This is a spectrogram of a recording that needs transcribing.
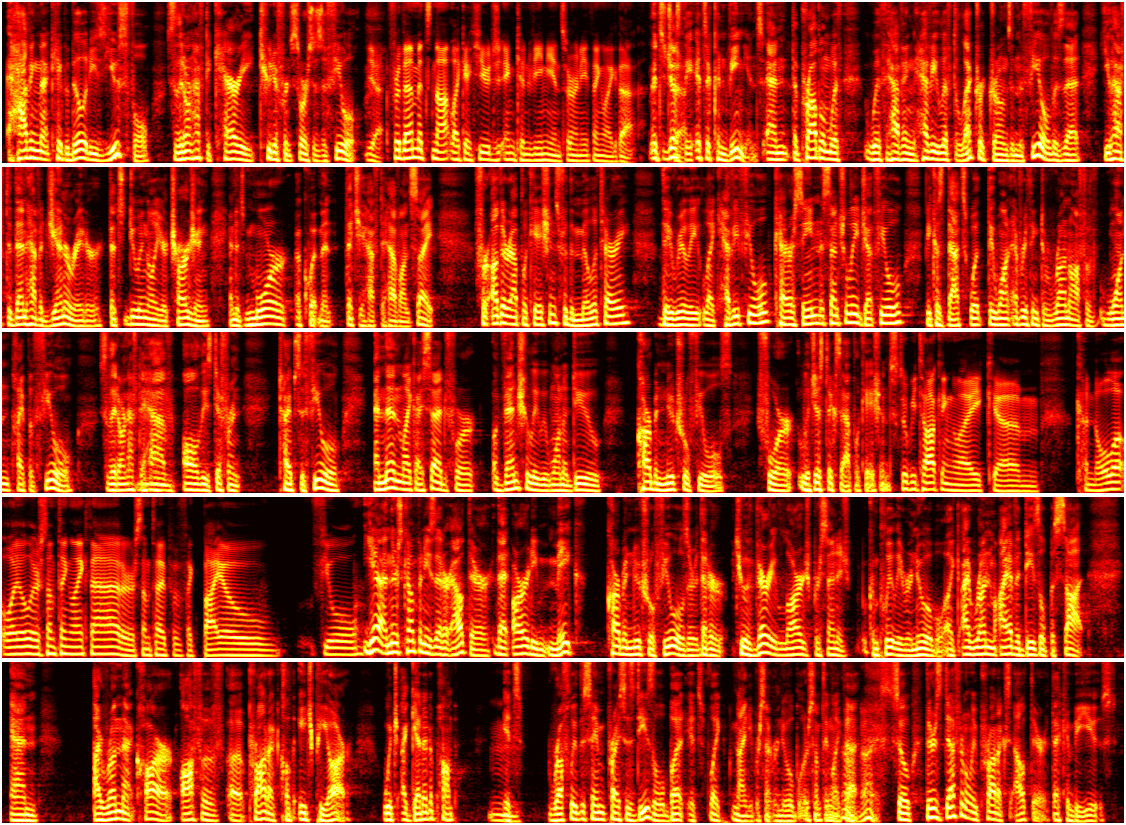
having that capability is useful so they don't have to carry two different sources of fuel. Yeah. For them it's not like a huge inconvenience or anything like that. It's just Yeah. the it's a convenience. And the problem with with having heavy lift electric drones in the field is that you have to then have a generator that's doing all your charging and it's more equipment that you have to have on site. For other applications for the military, they really like heavy fuel, kerosene essentially, jet fuel because that's what they want everything to run off of one type of fuel so they don't have to have all these different types of fuel. And then like I said for eventually we want to do carbon neutral fuels for logistics applications. So we talking like um, canola oil or something like that, or some type of like bio fuel? Yeah, and there's companies that are out there that already make carbon neutral fuels or that are to a very large percentage completely renewable. Like I run I have a diesel Passat and I run that car off of a product called HPR, which I get at a pump. Mm. It's roughly the same price as diesel, but it's like 90% renewable or something like oh, that. nice. So there's definitely products out there that can be used.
